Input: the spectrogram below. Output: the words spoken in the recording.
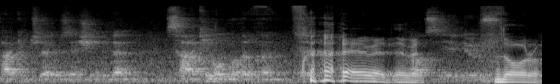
Takipçilerimize şimdiden sakin olmalarını evet, evet. tavsiye ediyoruz. Doğru.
